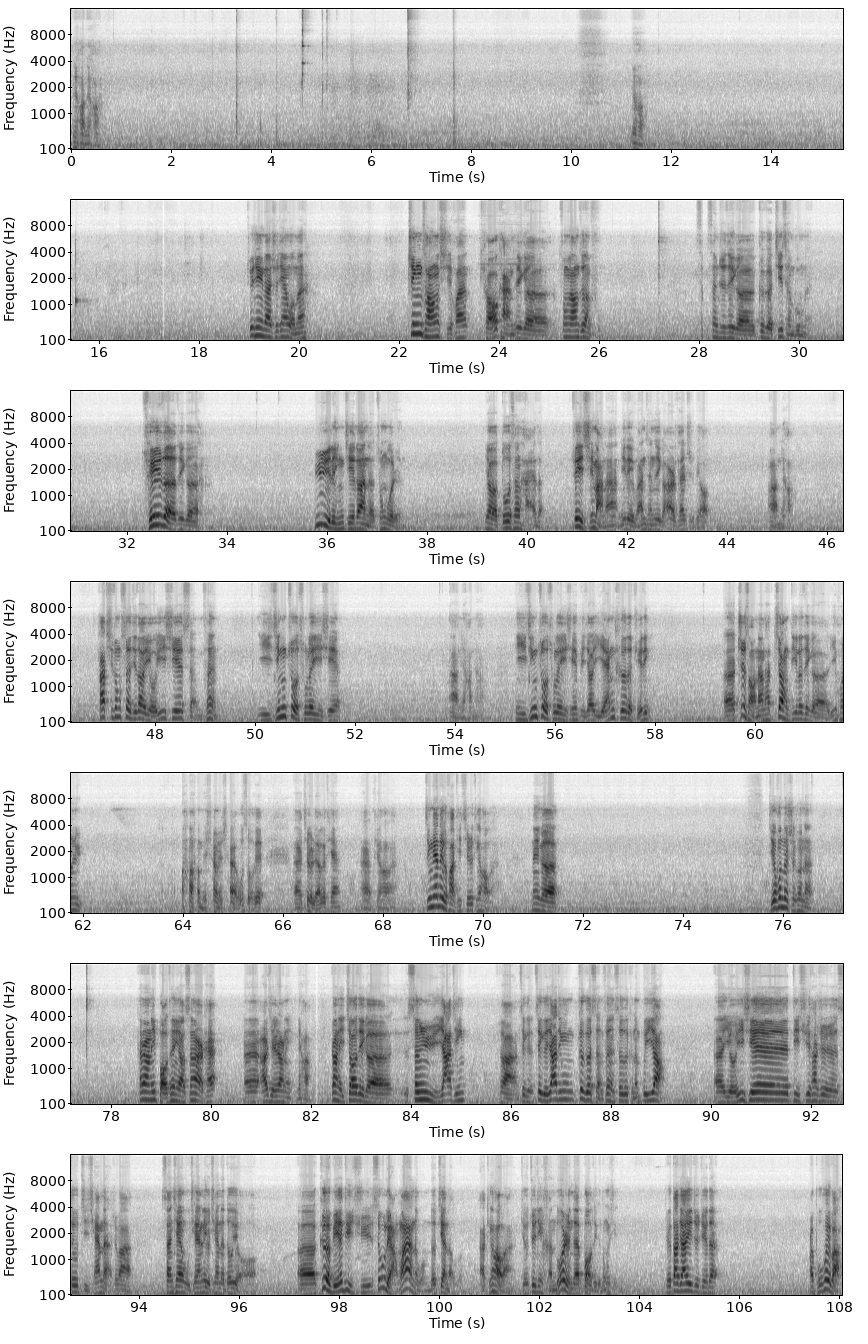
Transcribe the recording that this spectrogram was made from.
你好，你好。你好。最近一段时间，我们经常喜欢调侃这个中央政府。甚至这个各个基层部门，催着这个育龄阶段的中国人要多生孩子，最起码呢，你得完成这个二胎指标。啊，你好。它其中涉及到有一些省份已经做出了一些。啊，你好，你好，已经做出了一些比较严苛的决定。呃，至少呢，它降低了这个离婚率。啊，没事没事，无所谓，呃，就是聊个天，哎，挺好玩。今天这个话题其实挺好玩。那个结婚的时候呢，他让你保证要生二胎，呃，而且让你你好，让你交这个生育押金，是吧？这个这个押金各个省份收的可能不一样。呃，有一些地区它是收几千的，是吧？三千、五千、六千的都有。呃，个别地区收两万的我们都见到过，啊，挺好玩。就最近很多人在报这个东西，就大家一直觉得，啊，不会吧？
